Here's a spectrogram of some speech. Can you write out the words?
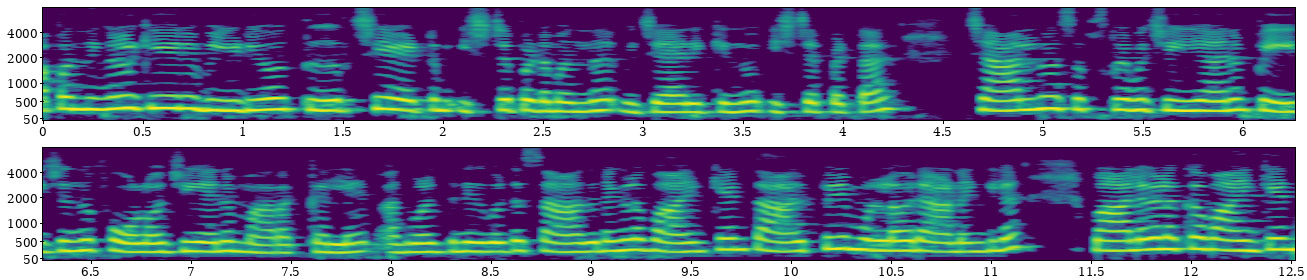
അപ്പം നിങ്ങൾക്ക് ഈ ഒരു വീഡിയോ തീർച്ചയായിട്ടും ഇഷ്ടപ്പെടുമെന്ന് വിചാരിക്കുന്നു. ഇഷ്ടപ്പെട്ടാൽ ചാനൽ സബ്സ്ക്രൈബ് ചെയ്യാനും പേജ് ഒന്ന് ഫോളോ ചെയ്യാനും മറക്കല്ലേ? അതുപോലെ തന്നെ ഇതുപോലത്തെ സാധനങ്ങൾ വാങ്ങിക്കാൻ താല്പര്യമുള്ളവരാണെങ്കിൽ മാലകളൊക്കെ വാങ്ങിക്കാൻ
